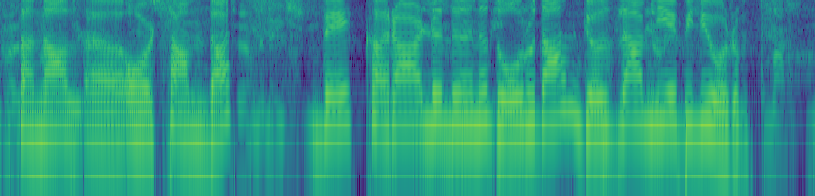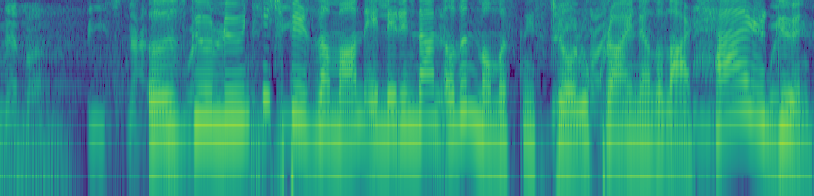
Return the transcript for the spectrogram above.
sanal e, ortamda ve kararlılığını doğrudan gözlemleyebiliyorum. Özgürlüğün hiçbir zaman ellerinden alınmamasını istiyor Ukraynalılar. Her gün.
